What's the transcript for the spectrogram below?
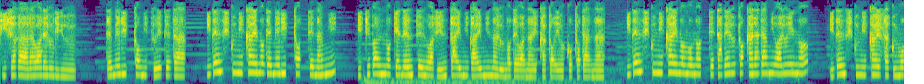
記者が現れる理由。デメリットについてだ。遺伝子組み換えのデメリットって何？一番の懸念点は人体に害になるのではないかということだな。遺伝子組み換えのものって食べると体に悪いの？遺伝子組み換え作物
